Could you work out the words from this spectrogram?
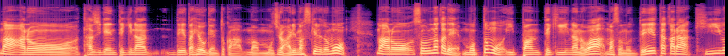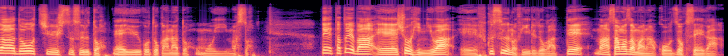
まあ、あの、多次元的なデータ表現とか、まあもちろんありますけれども、まああの、その中で最も一般的なのは、まあそのデータからキーワードを抽出するということかなと思いますと。で、例えば、えー、商品には、えー、複数のフィールドがあって、まあ様々なこう属性が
